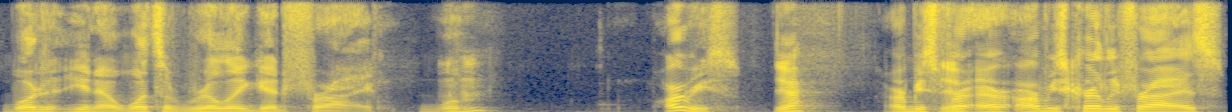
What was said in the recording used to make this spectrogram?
what you know, what's a really good fry? Well, Arby's, Yeah. Arby's, fr- Arby's curly fries.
